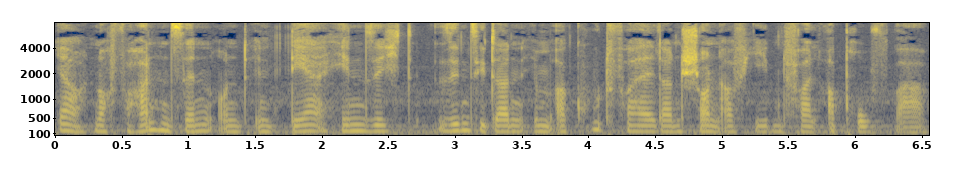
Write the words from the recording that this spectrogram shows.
ja noch vorhanden sind und in der Hinsicht sind sie dann im Akutfall dann schon auf jeden Fall abrufbar.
